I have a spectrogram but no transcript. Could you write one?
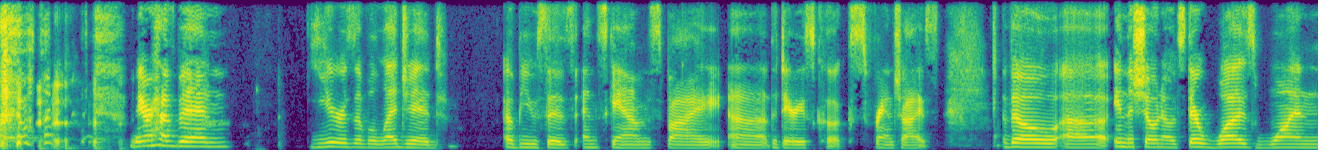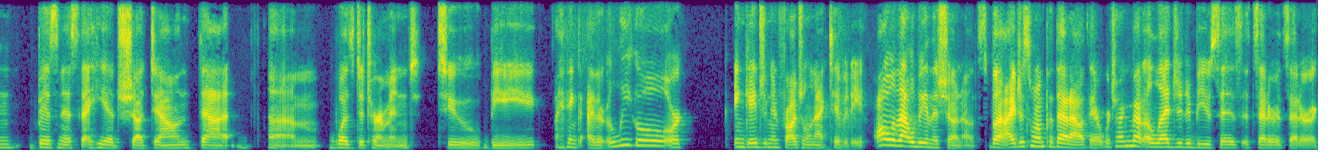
there have been years of alleged abuses and scams by uh, the Darius Cooks franchise. Though uh, in the show notes, there was one business that he had shut down that um, was determined to be, I think, either illegal or engaging in fraudulent activity. All of that will be in the show notes, but I just want to put that out there. We're talking about alleged abuses, et cetera, et cetera.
